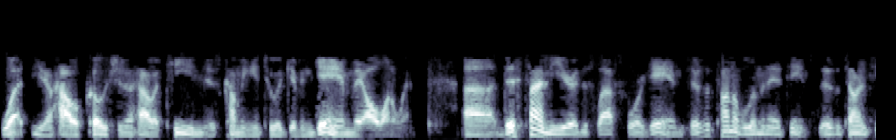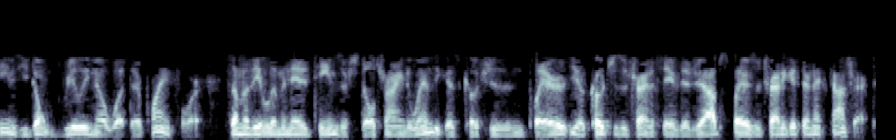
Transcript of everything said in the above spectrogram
what, you know, how a coach and how a team is coming into a given game. They all want to win. Uh, this time of year, this last four games, there's a ton of eliminated teams. There's a ton of teams you don't really know what they're playing for. Some of the eliminated teams are still trying to win because coaches and players, you know, coaches are trying to save their jobs. Players are trying to get their next contract.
